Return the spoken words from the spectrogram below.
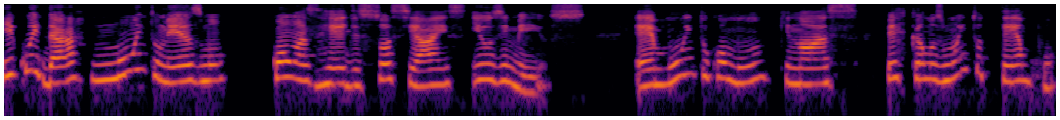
e cuidar muito mesmo com as redes sociais e os e-mails. É muito comum que nós percamos muito tempo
